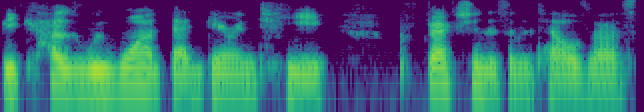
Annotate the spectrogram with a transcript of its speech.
because we want that guarantee. Perfectionism tells us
